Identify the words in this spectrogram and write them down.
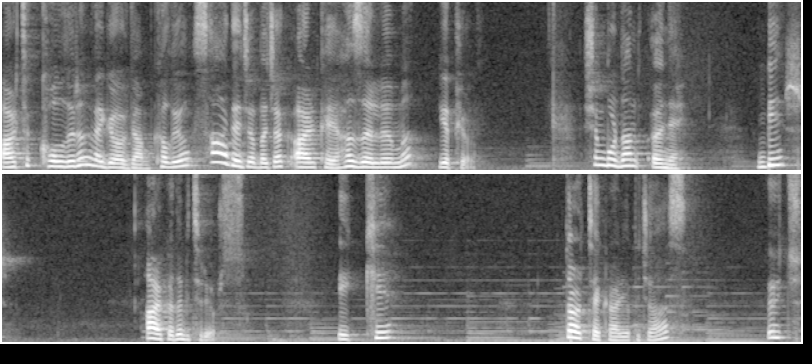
artık kollarım ve gövdem kalıyor. Sadece bacak arkaya hazırlığımı yapıyorum. Şimdi buradan öne. Bir, arkada bitiriyoruz. İki, dört tekrar yapacağız. Üç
